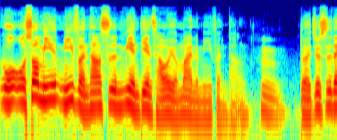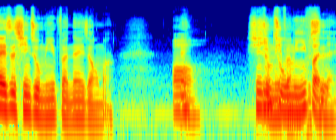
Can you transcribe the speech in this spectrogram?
我我说米米粉汤是面店才会有卖的米粉汤，嗯，对，就是类似新竹米粉那一种嘛。哦，新新竹竹米粉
